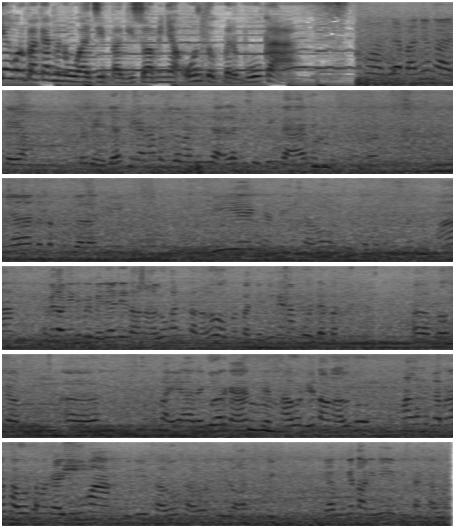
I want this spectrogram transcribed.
yang merupakan menu wajib bagi suaminya untuk berbuka. persiapannya nggak ada yang berbeda sih karena aku juga masih lagi syuting kan lagi tetap menjalani syuting nanti insya Allah ketemu teman di rumah. Tapi tahun ini berbeda deh tahun lalu kan tahun lalu walaupun pandemi kan aku dapat eh, program eh, apa ya reguler kan setiap sahur. Dia tahun lalu tuh malah nggak pernah sahur sama sekali di rumah. Jadi selalu sahur di lokasi syuting ya mungkin tahun ini bisa sahur.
